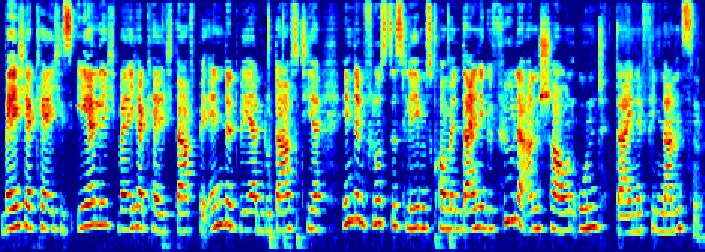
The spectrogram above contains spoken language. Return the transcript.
Welcher Kelch ist ehrlich? Welcher Kelch darf beendet werden? Du darfst hier in den Fluss des Lebens kommen, deine Gefühle anschauen und deine Finanzen.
